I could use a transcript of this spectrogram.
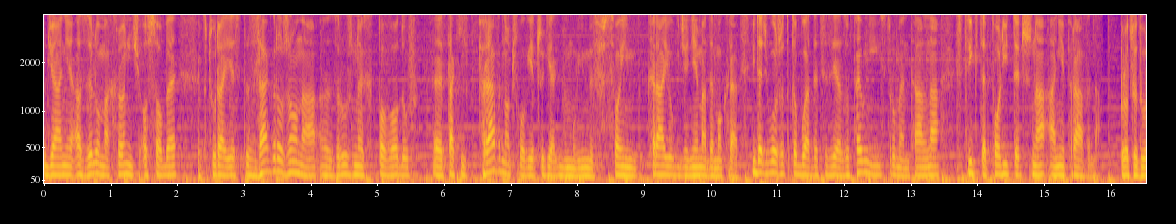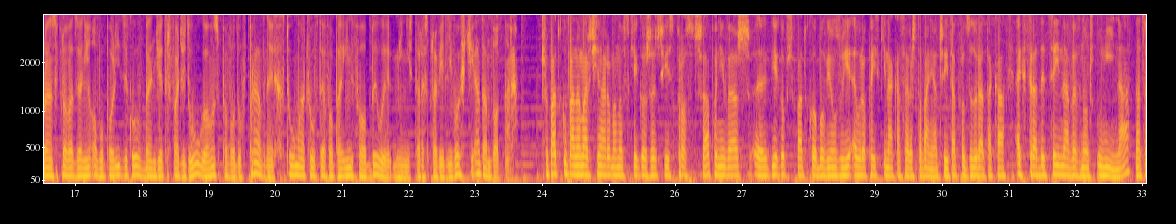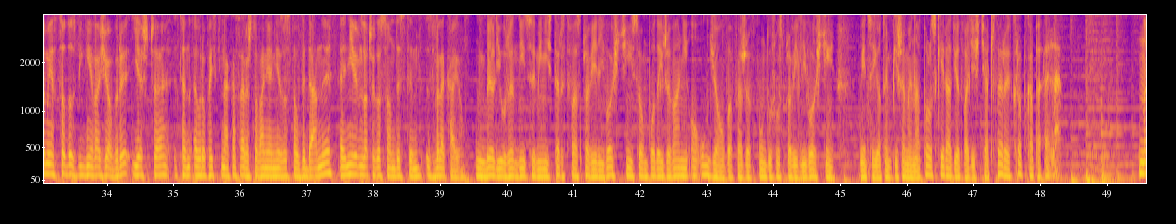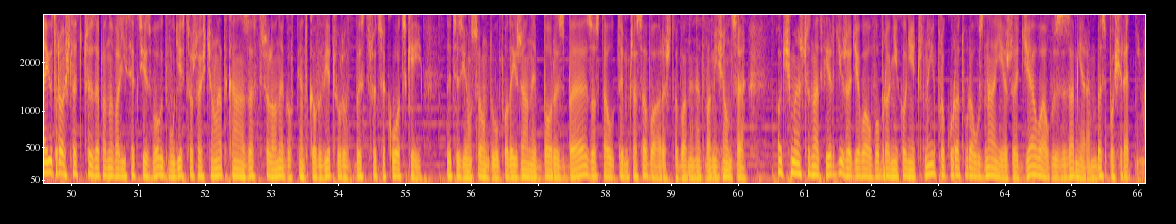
Udzielanie azylu ma chronić osobę, która jest zagrożona z różnych powodów e, takich prawno-człowieczych, jakby mówimy w swoim kraju, gdzie nie ma demokracji. Widać było, że to była decyzja zupełnie instrumentalna, stricte polityczna, a nie prawna. Procedura sprowadzenia obu polityków będzie trwać długo z powodów prawnych, tłumaczył w TVP Info były minister sprawiedliwości Adam Bodnar. Przypadku pana Marcina Romanowskiego rzecz jest prostsza, ponieważ e, w jego przypadku obowiązuje europejski nakaz aresztowania, czyli ta procedura taka ekstradycyjna, wewnątrzunijna. Natomiast co do Zbigniewa Ziobry, jeszcze ten europejski nakaz aresztowania nie został wydany. E, nie wiem, dlaczego sądy z tym zwlekają. Byli urzędnicy Ministerstwa Sprawiedliwości są podejrzewani o udział w aferze Funduszu Sprawiedliwości. Więcej o tym piszemy na polskieradio24.pl. Na jutro śledczy zaplanowali sekcję zwłok 26-latka zastrzelonego w piątkowy wieczór w Bystrzycy Kłodzkiej. Decyzją sądu podejrzany Borys B. został tymczasowo aresztowany na dwa miesiące. Choć mężczyzna twierdzi, że działał w obronie koniecznej, prokuratura uznaje, że działał z zamiarem bezpośrednim.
